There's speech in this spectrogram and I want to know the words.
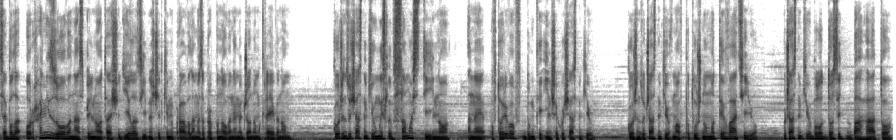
Це була організована спільнота, що діяла згідно з чіткими правилами, запропонованими Джоном Крейвеном. Кожен з учасників мислив самостійно, а не повторював думки інших учасників. Кожен з учасників мав потужну мотивацію. Учасників було досить багато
